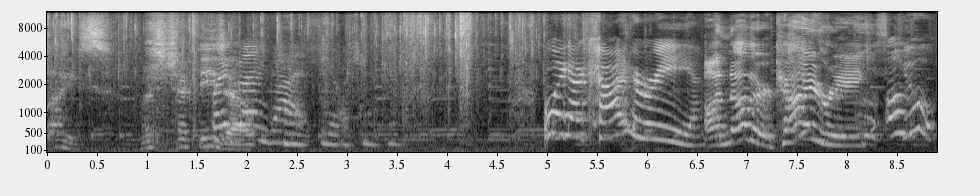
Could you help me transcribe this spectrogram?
Nice. Let's check these Wait, out. then, I guys. see. I can't. Oh, I got Kairi! Another Kairi. Oh.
